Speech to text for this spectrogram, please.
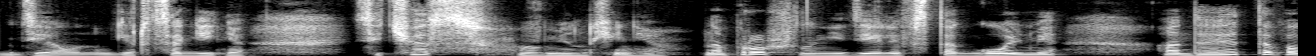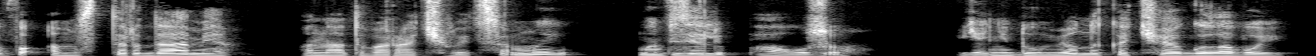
Где он, герцогиня? Сейчас в Мюнхене, на прошлой неделе в Стокгольме, а до этого в Амстердаме. Она отворачивается. Мы... мы взяли паузу. Я недоуменно качаю головой.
